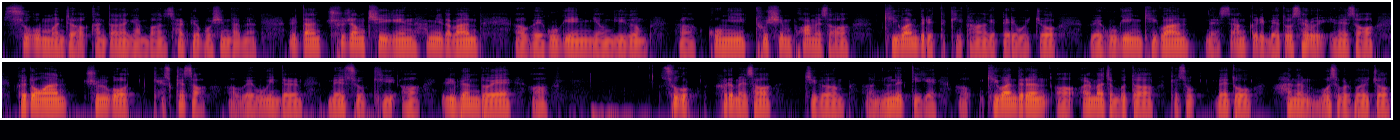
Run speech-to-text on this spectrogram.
수급 먼저 간단하게 한번 살펴보신다면 일단 추정치이긴 합니다만 어, 외국인 연기금 어, 공이 투심 포함해서 기관들이 특히 강하게 때리고 있죠. 외국인 기관 네, 쌍끌이 매도세로 인해서 그동안 줄곧 계속해서 어, 외국인들 매수 기, 어, 일변도의 어, 수급 흐름에서 지금 어, 눈에 띄게 어, 기관들은 어, 얼마 전부터 계속 매도 하는 모습을 보였죠.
